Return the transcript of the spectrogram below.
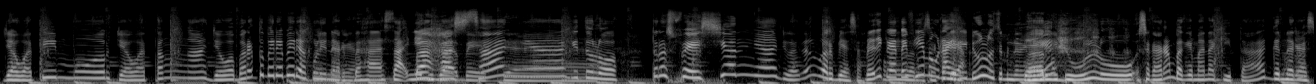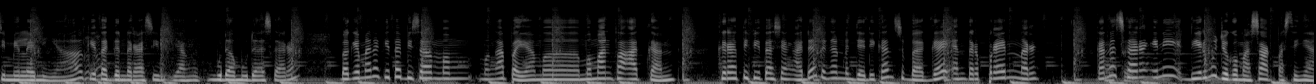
Jawa Timur, Jawa Tengah, Jawa Barat itu beda-beda kulinernya. Benar, bahasanya, juga beda. bahasanya gitu loh terus fashionnya juga itu luar biasa. Berarti kreatifnya emang udah dari dulu sebenarnya ya. dari dulu. Sekarang bagaimana kita generasi milenial, kita generasi yang muda-muda sekarang, bagaimana kita bisa mem- mengapa ya me- memanfaatkan kreativitas yang ada dengan menjadikan sebagai entrepreneur. Karena Oke. sekarang ini dirimu jago masak pastinya.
